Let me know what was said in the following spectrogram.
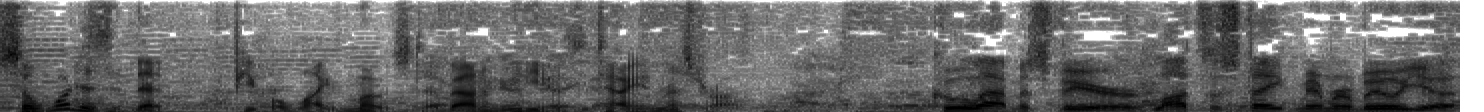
So, what is it that people like most about Amedeo's Italian restaurant? cool atmosphere, lots of state memorabilia,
